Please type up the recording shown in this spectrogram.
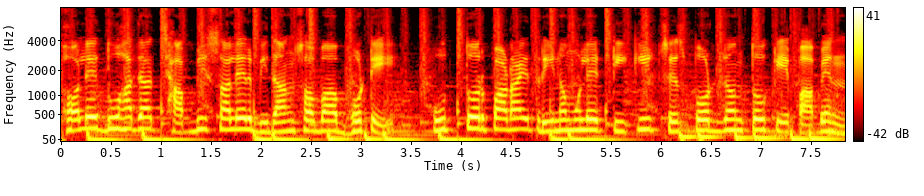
ফলে দু হাজার ছাব্বিশ সালের বিধানসভা ভোটে উত্তরপাড়ায় তৃণমূলের টিকিট শেষ পর্যন্ত কে পাবেন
